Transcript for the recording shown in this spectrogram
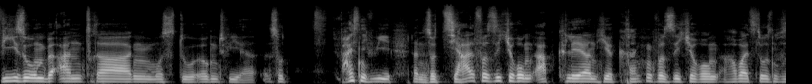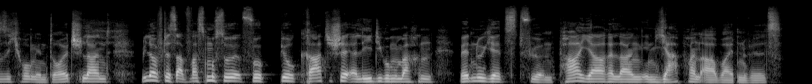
Visum beantragen, musst du irgendwie äh, so weiß nicht wie, dann Sozialversicherung abklären, hier Krankenversicherung, Arbeitslosenversicherung in Deutschland. Wie läuft das ab? Was musst du für bürokratische Erledigungen machen, wenn du jetzt für ein paar Jahre lang in Japan arbeiten willst?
